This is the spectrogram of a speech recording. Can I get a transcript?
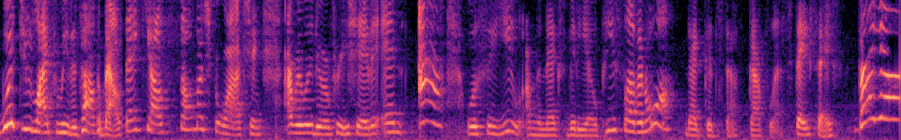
would you like for me to talk about. Thank y'all so much for watching. I really do appreciate it. And I will see you on the next video. Peace, love, and all that good stuff. God bless. Stay safe. Bye, y'all.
